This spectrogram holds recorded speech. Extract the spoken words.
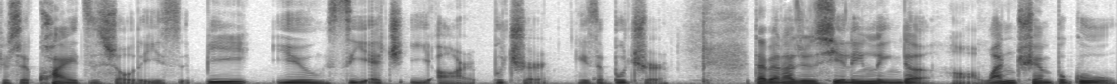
就是刽子手的意思，b u c h e r butcher，he's a butcher，代表他就是血淋淋的啊，完全不顾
